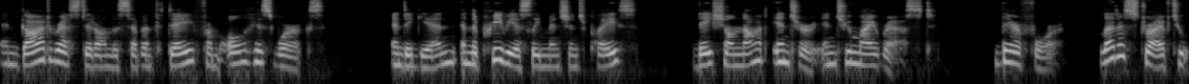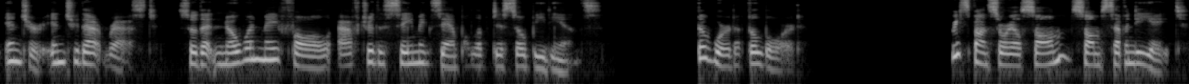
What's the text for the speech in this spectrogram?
And God rested on the seventh day from all his works. And again, in the previously mentioned place, They shall not enter into my rest. Therefore, let us strive to enter into that rest so that no one may fall after the same example of disobedience. The Word of the Lord. Responsorial Psalm, Psalm 78.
